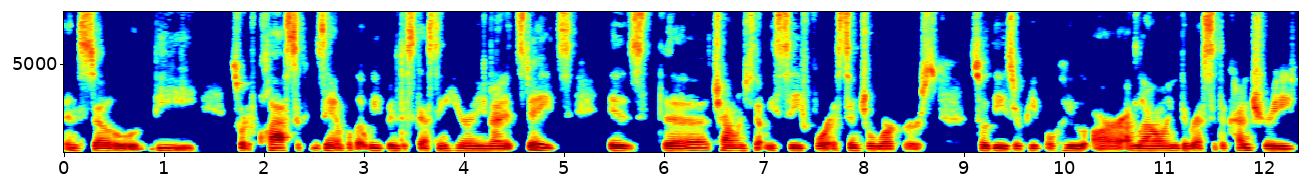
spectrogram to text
And so the sort of classic example that we've been discussing here in the United States is the challenge that we see for essential workers. So these are people who are allowing the rest of the country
